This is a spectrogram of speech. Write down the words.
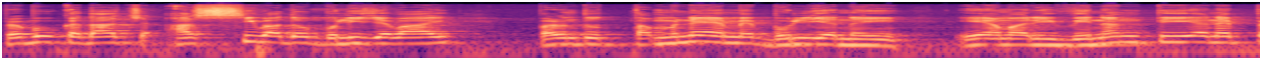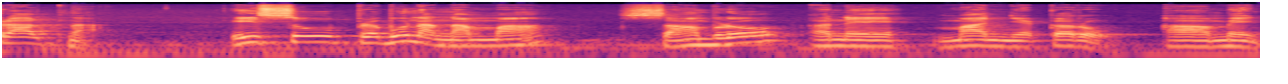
પ્રભુ, કદાચ આશીર્વાદો ભૂલી જવાય પરંતુ તમને અમે ભૂલીએ નહીં, એ અમારી વિનંતી અને પ્રાર્થના. ઈસુ પ્રભુના નામમાં સાંભળો અને માન્ય કરો. આમેન.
